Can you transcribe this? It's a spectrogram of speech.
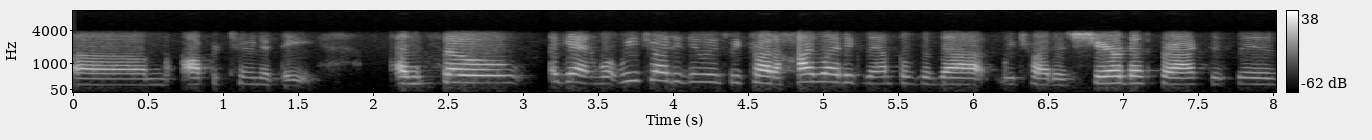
um, opportunity. And so, again, what we try to do is we try to highlight examples of that. We try to share best practices.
